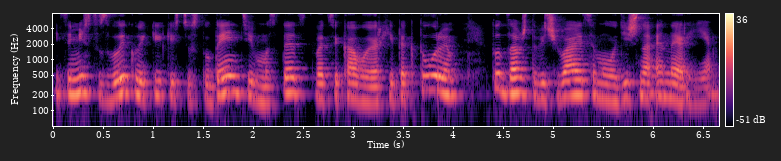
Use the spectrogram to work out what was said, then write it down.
І це місто з великою кількістю студентів, мистецтва, цікавої архітектури. Тут завжди відчувається молодіжна енергія.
